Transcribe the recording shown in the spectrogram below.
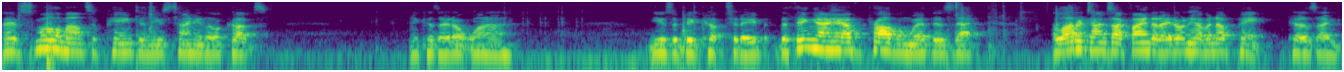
I have small amounts of paint in these tiny little cups because I don't want to use a big cup today. But the thing I have a problem with is that a lot of times I find that I don't have enough paint because I'm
